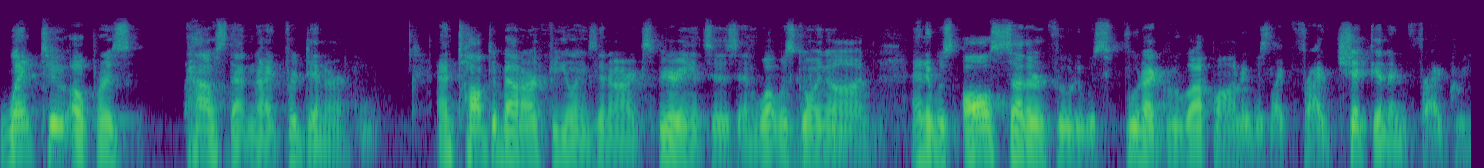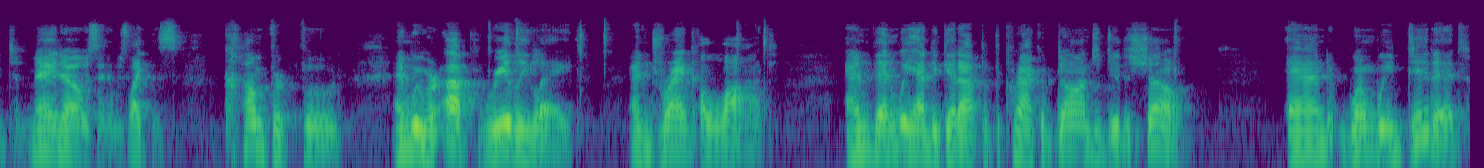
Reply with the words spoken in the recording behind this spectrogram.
went to Oprah's house that night for dinner and talked about our feelings and our experiences and what was going on. And it was all Southern food. It was food I grew up on. It was like fried chicken and fried green tomatoes. And it was like this comfort food. And we were up really late and drank a lot. And then we had to get up at the crack of dawn to do the show. And when we did it,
